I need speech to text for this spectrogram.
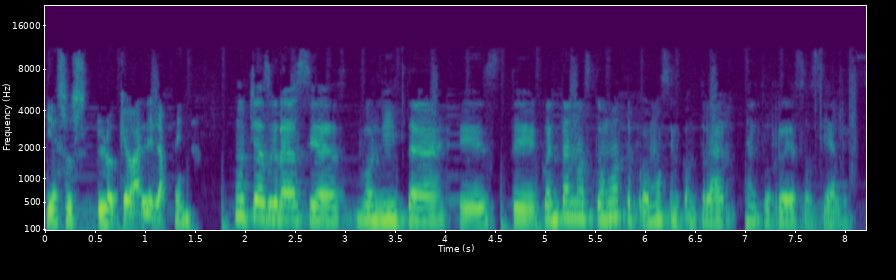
y eso es lo que vale la pena. Muchas gracias, bonita. Este, cuéntanos cómo te podemos encontrar en tus redes sociales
